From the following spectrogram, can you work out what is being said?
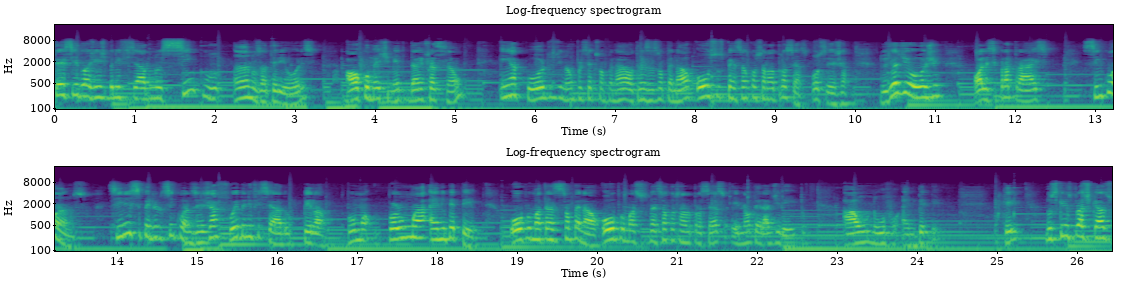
Ter sido agente beneficiado nos cinco anos anteriores ao cometimento da infração em acordos de não persecução penal, transação penal ou suspensão constitucional do processo. Ou seja, do dia de hoje, olha-se para trás, cinco anos. Se nesse período de cinco anos ele já foi beneficiado pela, por, uma, por uma NPP ou por uma transação penal, ou por uma suspensão constitucional do processo, ele não terá direito a um novo ANPP. Ok? Nos crimes praticados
